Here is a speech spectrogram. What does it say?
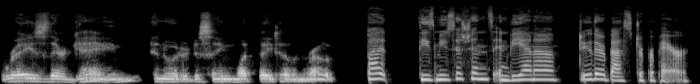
raise their game in order to sing what Beethoven wrote. But these musicians in Vienna do their best to prepare.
